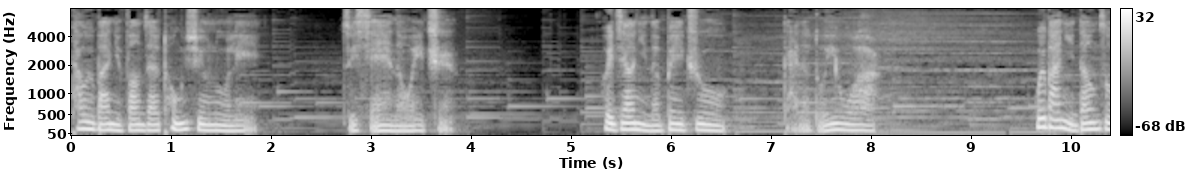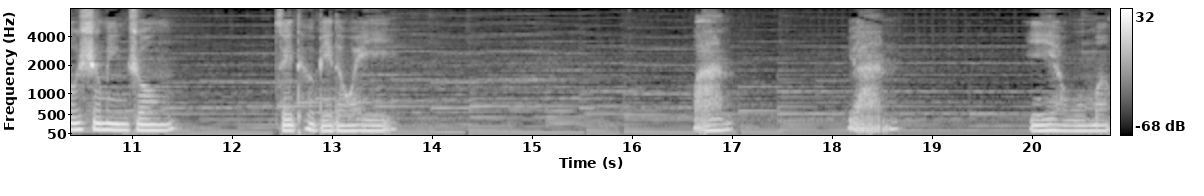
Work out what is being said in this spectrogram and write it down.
他会把你放在通讯录里最显眼的位置，会将你的备注改得独一无二，会把你当做生命中最特别的唯一。晚安，愿一夜无梦。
